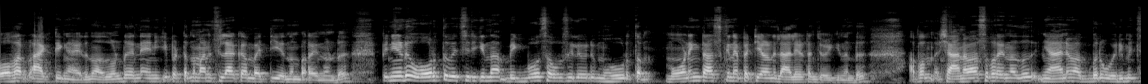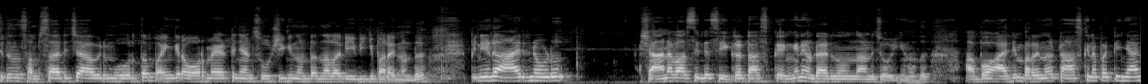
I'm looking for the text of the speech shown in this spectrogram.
ഓവർ ആക്ടിങ് ആയിരുന്നു. അതുകൊണ്ട് തന്നെ എനിക്ക് പെട്ടെന്ന് മനസ്സിലാക്കാൻ പറ്റി എന്നും പറയുന്നുണ്ട്. പിന്നീട് ഓർത്ത് വെച്ചിരിക്കുന്ന ബിഗ് ബോസ് ഹൗസിലെ ഒരു മുഹൂർത്തം മോർണിംഗ് ടാസ്കിനെ പറ്റിയാണ് ലാലേട്ടൻ ചോദിക്കുന്നുണ്ട്. അപ്പം ഷാനവാസ് പറയുന്നത് ഞാനും അക്ബർ ഒരുമിച്ചിരുന്ന് സംസാരിച്ച ആ ഒരു മുഹൂർത്തം ഭയങ്കര ഓർമ്മയായിട്ട് ഞാൻ സൂക്ഷിക്കുന്നുണ്ട് എന്നുള്ള രീതിക്ക് പറയുന്നുണ്ട്. പിന്നീട് ആര്യനോട് ഷാനവാസിന്റെ സീക്രട്ട് ടാസ്ക് എങ്ങനെ ഉണ്ടായിരുന്നു എന്നാണ് ചോദിക്കുന്നത്. അപ്പോൾ ആദ്യം പറയുന്നത് ടാസ്കിനെ പറ്റി ഞാൻ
